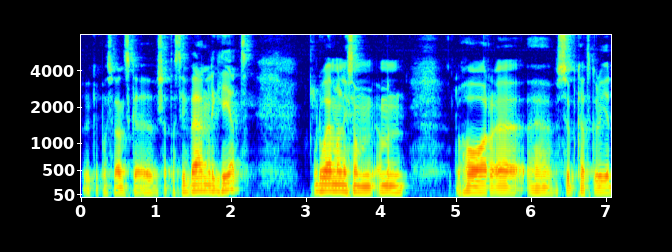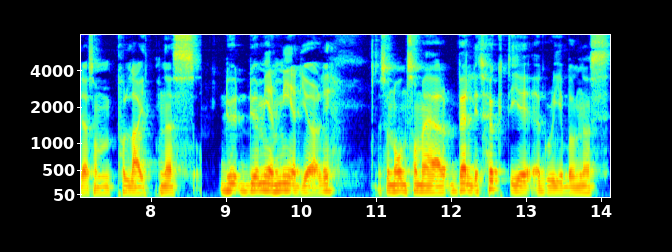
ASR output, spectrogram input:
brukar på svenska översättas till vänlighet. Och då är man liksom, ja men, du har eh, eh subkategorier där som politeness. Du, du är mer medgörlig så någon som är väldigt högt i agreeableness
